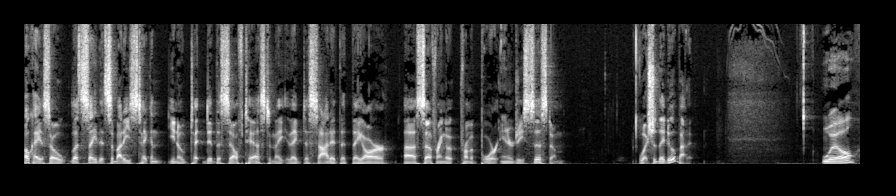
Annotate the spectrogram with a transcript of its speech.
Okay, so let's say that somebody's taken, you know, t- did the self test and they they've decided that they are uh, suffering from a poor energy system. What should they do about it? Well,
